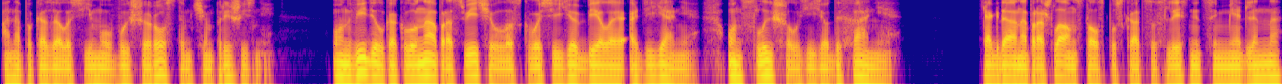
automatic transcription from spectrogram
Она показалась ему выше ростом, чем при жизни. Он видел, как луна просвечивала сквозь ее белое одеяние. Он слышал ее дыхание. Когда она прошла, он стал спускаться с лестницы медленно,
